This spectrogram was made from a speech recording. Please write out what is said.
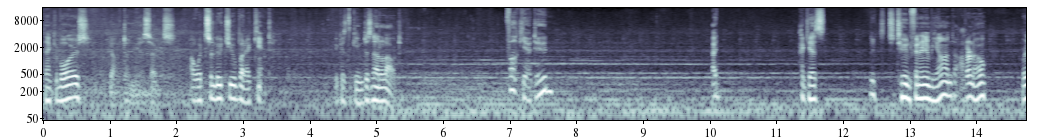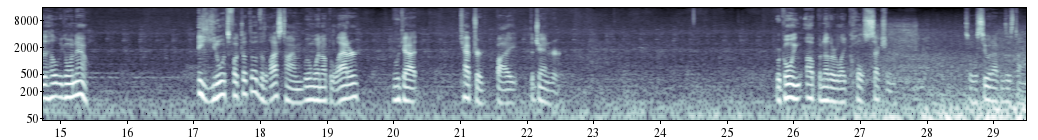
Thank you, boys. Y'all done me a service. I would salute you, but I can't. Because the game does not allow it. Fuck yeah, dude. I guess... To infinity and beyond. I don't know. Where the hell are we going now? Hey, you know what's fucked up, though? The last time we went up a ladder, we got captured by the janitor. We're going up another like whole section. So we'll see what happens this time.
